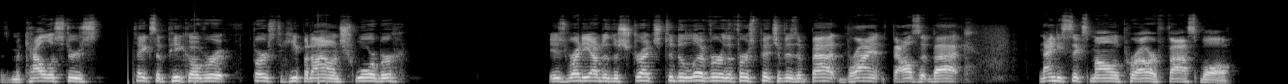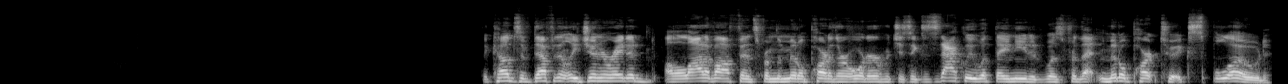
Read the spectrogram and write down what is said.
As McAllister takes a peek over at first to keep an eye on Schwarber. Is ready out of the stretch to deliver the first pitch of his at bat. Bryant fouls it back. 96 mile per hour fastball. The Cubs have definitely generated a lot of offense from the middle part of their order, which is exactly what they needed was for that middle part to explode.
